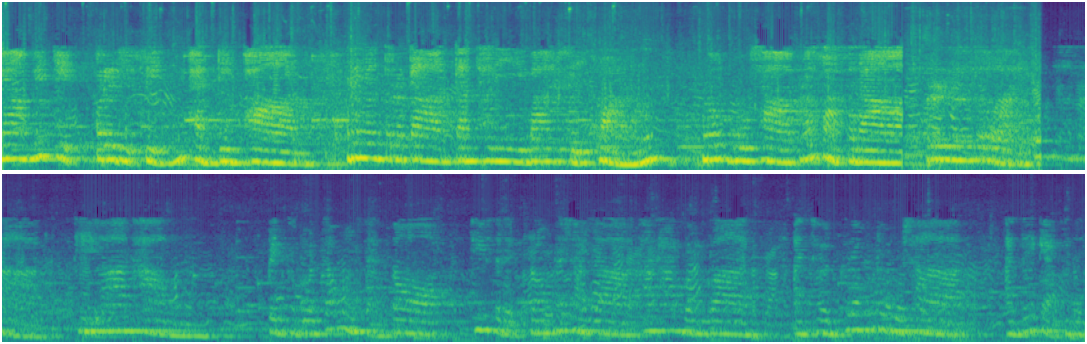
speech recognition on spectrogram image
งามวิจิตรประดิษฐ์สินแผ่นดินพาน เรือนตระการกันทลีบายสีขวัญนกบูชาพระศาสดาเรือสวายต้นข ที่เสด็จพร้อมพระชายาข้าท่านบริวาร อัญเชิญเครื่องพุทธบูชา อันได้แก่พนม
